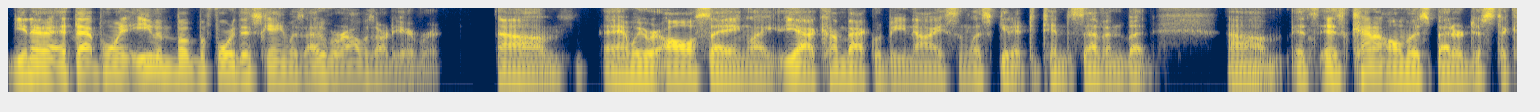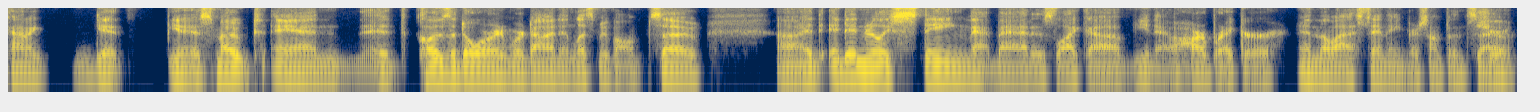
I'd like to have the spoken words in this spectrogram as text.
you know, at that point, even b- before this game was over, I was already over it um and we were all saying like yeah a comeback would be nice and let's get it to 10 to 7 but um it's it's kind of almost better just to kind of get you know smoked and it close the door and we're done and let's move on so uh it, it didn't really sting that bad as like a you know heartbreaker in the last inning or something so Sure.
